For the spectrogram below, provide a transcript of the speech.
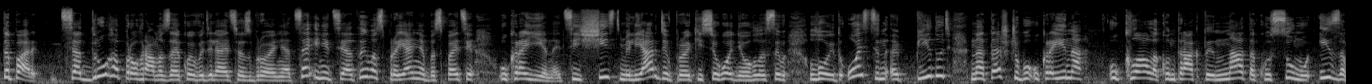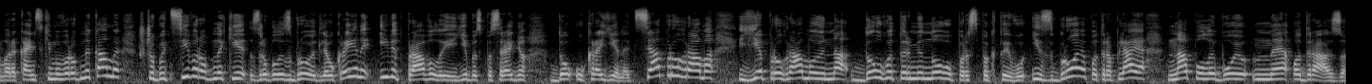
Тепер ця друга програма, за якою виділяється озброєння, це ініціатива сприяння безпеці України. Ці 6 мільярдів, про які сьогодні оголосив Ллойд Остін, е, підуть на те, щоб Україна уклала контракти на таку суму із американськими виробниками, щоб ці виробники зробили зброю для України і відправили її безпосередньо до України. Ця програма є програмою на довготермінову перспективу, і зброя потрапляє на поле бою не одразу.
